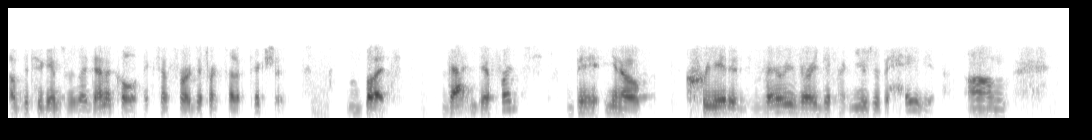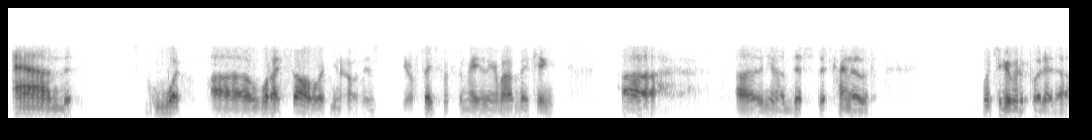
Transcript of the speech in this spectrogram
of the two games was identical except for a different set of pictures, but that difference, you know, created very very different user behavior. Um, and what uh, what I saw, what you know, is you know Facebook's amazing about making uh, uh, you know this this kind of what's a good way to put it? Uh,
